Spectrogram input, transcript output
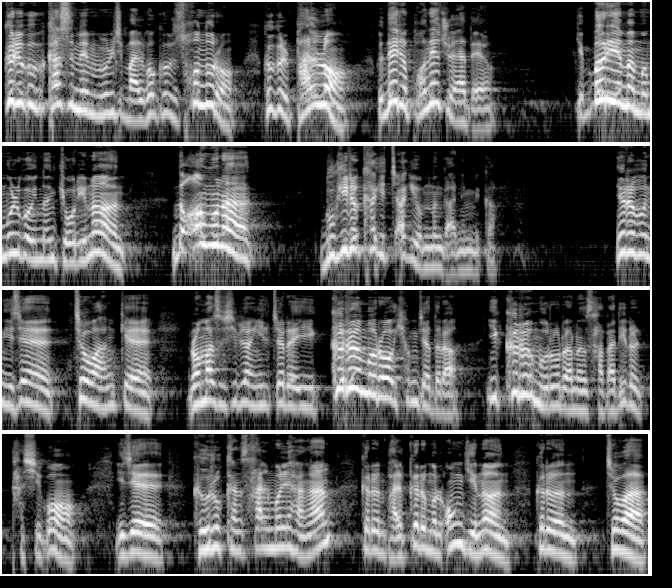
그리고 그 가슴에 물지 말고 그 손으로, 그걸 발로 내려 보내줘야 돼요. 머리에만 머물고 있는 교리는 너무나 무기력하기 짝이 없는 거 아닙니까? 여러분, 이제 저와 함께 로마서 12장 1절에 이 그러므로 형제들아 이 걸음으로라는 사다리를 타시고 이제 거룩한 삶을 향한 그런 발걸음을 옮기는 그런 저와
